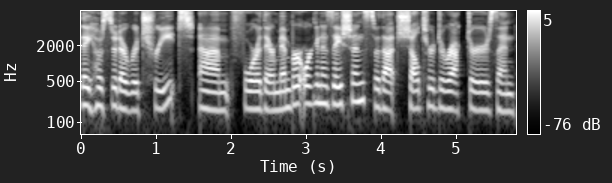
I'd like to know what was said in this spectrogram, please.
They hosted a retreat um, for their member organizations, so that shelter directors and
